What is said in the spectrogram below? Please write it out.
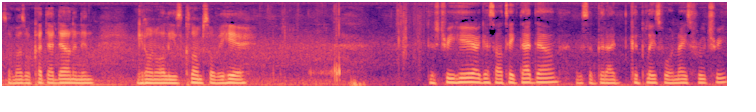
So I might as well cut that down and then get on all these clumps over here. This tree here, I guess I'll take that down. It's a good, good place for a nice fruit tree,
